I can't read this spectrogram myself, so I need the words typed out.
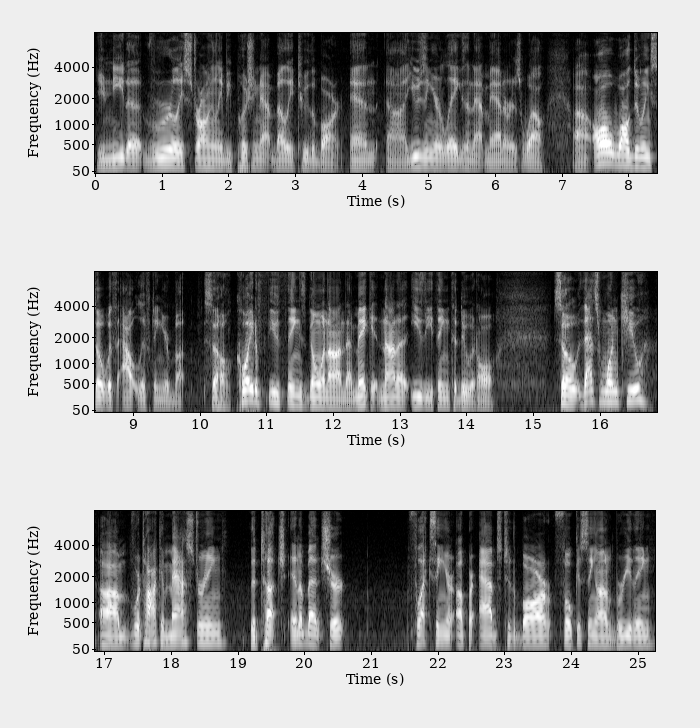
You need to really strongly be pushing that belly to the bar and uh, using your legs in that manner as well. Uh, all while doing so without lifting your butt. So, quite a few things going on that make it not an easy thing to do at all. So, that's one cue. Um, we're talking mastering the touch in a bench shirt, flexing your upper abs to the bar, focusing on breathing,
